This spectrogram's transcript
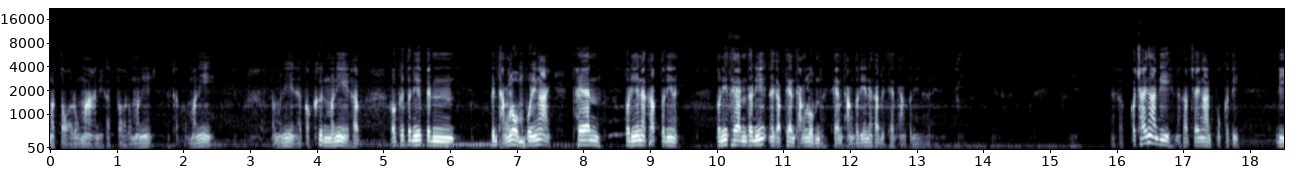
มาต่อลงมานี่ครับต่อลงมานี่นะครับเอามานี่เอามานี่แล้วก็ขึ้นมานี่ครับ ก็คือตัวนี้เป็นเป็นถังลมพูดง่ายๆแทนตัวนี้นะครับตัวนี้เนี่ยตัวนี้แทนตัวนี้นะครับแทนถังลมแทนถังตัวนี้นะครับหรือแทนถังตัวนี้นะครับนะครับก็ใช้งานดีนะครับใช้งานปกติดี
